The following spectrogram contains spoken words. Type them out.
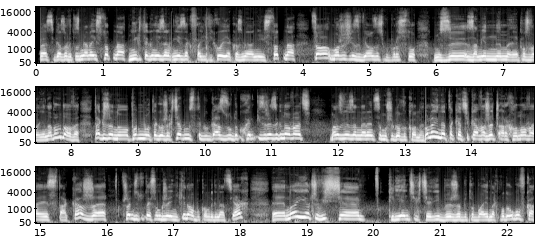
instalacji gazowej to zmiana istotna, nikt tego nie, za, nie zakwalifikuje jako zmiana nieistotna, co może się związać po prostu z zamiennym e, pozwoleniem na budowę. Także no, pomimo tego, że chciałbym z tego gazu do kuchenki zrezygnować, mam związane ręce, muszę go wykonać. Kolejna taka ciekawa rzecz archonowa jest taka, że wszędzie tutaj są grzejniki na obu kondygnacjach, e, no i oczywiście klienci chcieliby, żeby to była jednak podłogówka.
